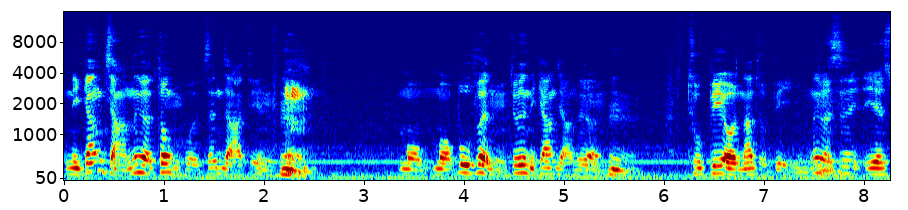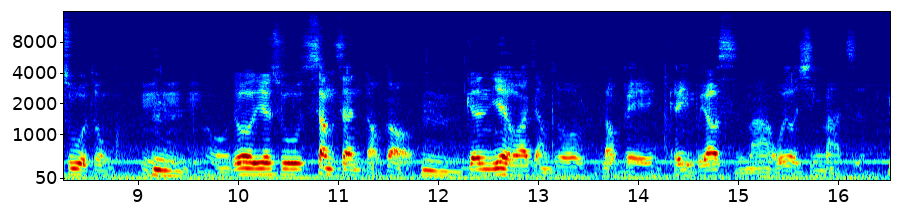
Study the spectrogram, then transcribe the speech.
你刚讲那个痛苦的挣扎点，嗯。某某部分嗯。就是你刚刚讲这个嗯 to be or not to be，那个是耶稣的痛苦。嗯哦，就耶稣上山祷告，嗯，跟耶和华讲说：“老贝，可以不要死吗？我有新马子。”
